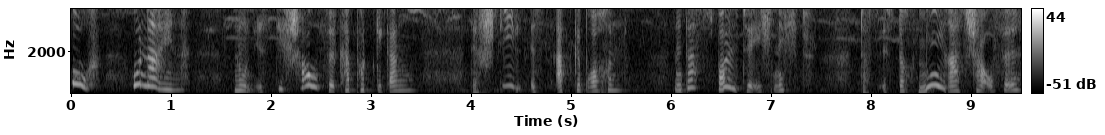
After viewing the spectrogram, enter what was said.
oh, oh nein. Nun ist die Schaufel kaputt gegangen. Der Stiel ist abgebrochen. Das wollte ich nicht. Das ist doch Miras Schaufel.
